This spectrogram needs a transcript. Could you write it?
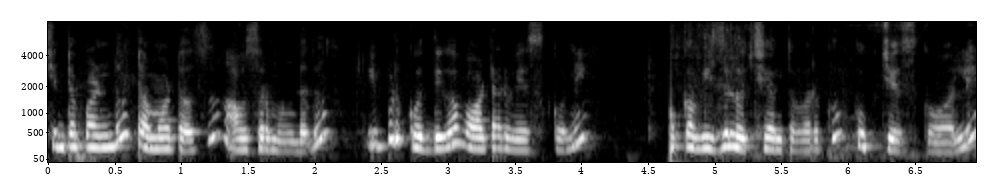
చింతపండు టమాటోస్ అవసరం ఉండదు. ఇప్పుడు కొద్దిగా వాటర్ వేసుకొని ఒక విజిల్ వచ్చేంత వరకు కుక్ చేసుకోవాలి.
